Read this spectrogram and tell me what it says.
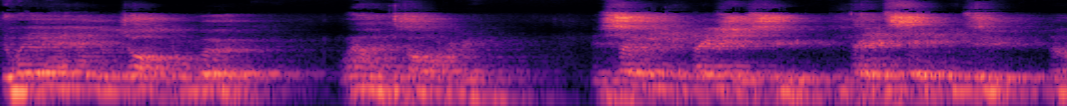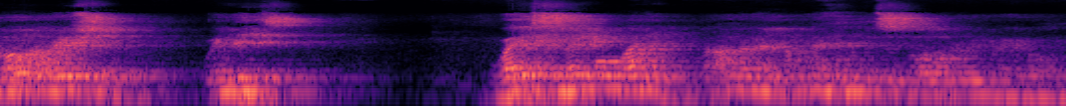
The way you handle your job, your work, well, that's God honoring. There's so many temptations to, to take a step into the wrong direction when there's ways to make more money. But I'm gonna I'm gonna handle this in God honoring very well.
